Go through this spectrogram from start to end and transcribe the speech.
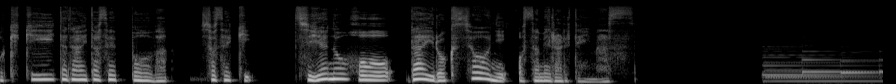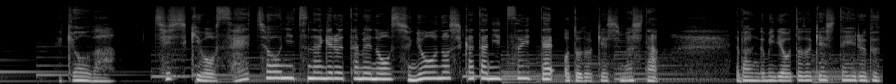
お聞きいただいた説法は書籍知恵の法第6章に収められています。今日は知識を成長につなげるための修行の仕方についてお届けしました。番組でお届けしている仏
